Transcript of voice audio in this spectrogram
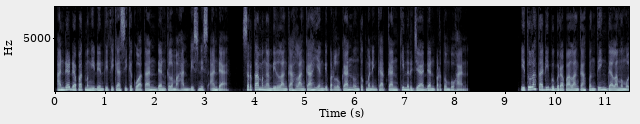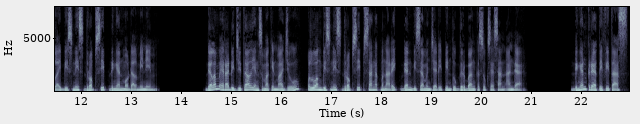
Anda dapat mengidentifikasi kekuatan dan kelemahan bisnis Anda, serta mengambil langkah-langkah yang diperlukan untuk meningkatkan kinerja dan pertumbuhan. Itulah tadi beberapa langkah penting dalam memulai bisnis dropship dengan modal minim. Dalam era digital yang semakin maju, peluang bisnis dropship sangat menarik dan bisa menjadi pintu gerbang kesuksesan Anda. Dengan kreativitas,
